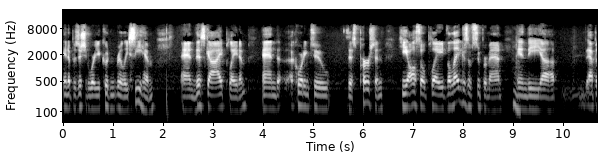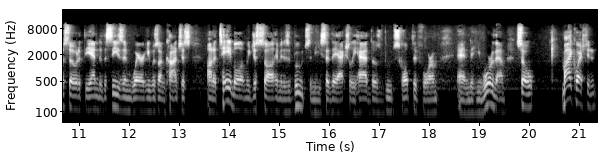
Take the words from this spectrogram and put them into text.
in a position where you couldn't really see him, and this guy played him. And according to this person, he also played the legs of Superman in the uh, episode at the end of the season where he was unconscious on a table, and we just saw him in his boots. And he said they actually had those boots sculpted for him, and he wore them. So my question,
